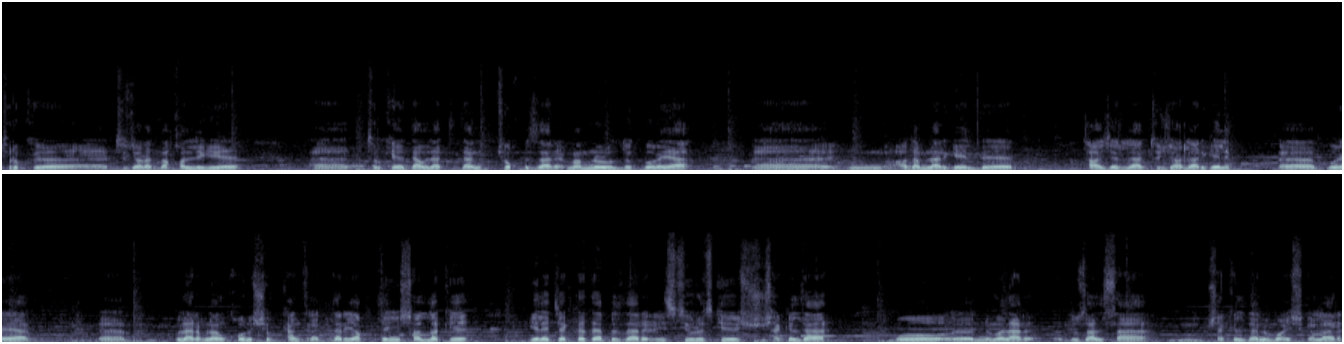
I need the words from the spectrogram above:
Türk e, Ticaret Bakanlığı, e, Türkiye Devleti'nden çok bizler memnun olduk. Buraya e, adamlar geldi, tacirler, tüccarlar gelip e, buraya e, bunlarla konuşup kontratlar yaptı. İnşallah ki gelecekte de bizler istiyoruz ki şu şekilde bu e, numalar düzelse bu şekilde nümayişgalar e,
